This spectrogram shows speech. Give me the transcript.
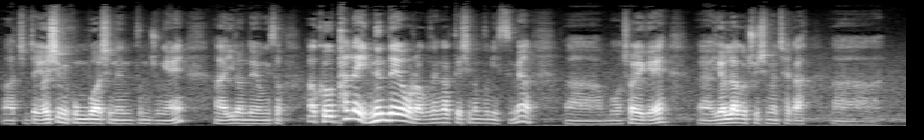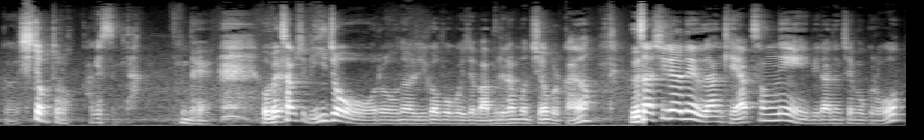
아, 진짜 열심히 공부하시는 분 중에 아, 이런 내용에서 아, 그 판례 있는데요라고 생각되시는 분이 있으면 아, 뭐 저에게 연락을 주시면 제가 아, 그 시정토록 하겠습니다. 네. 532조로 오늘 읽어보고 이제 마무리를 한번 지어볼까요? 의사 실현에 의한 계약 성립이라는 제목으로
